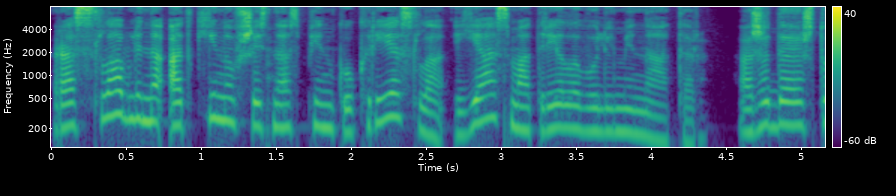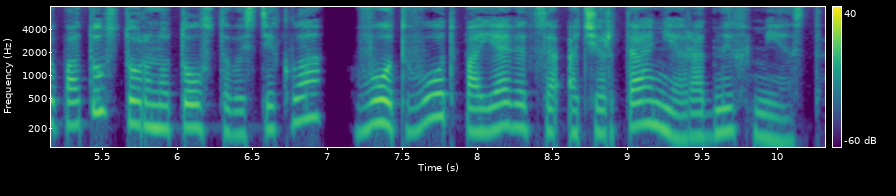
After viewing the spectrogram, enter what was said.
Расслабленно откинувшись на спинку кресла, я смотрела в иллюминатор, ожидая, что по ту сторону толстого стекла вот-вот появятся очертания родных мест.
